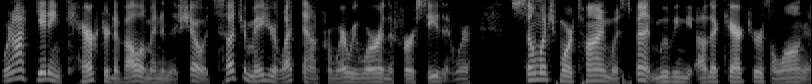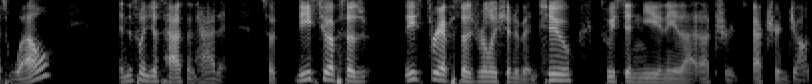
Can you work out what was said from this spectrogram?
we're not getting character development in the show. It's such a major letdown from where we were in the first season, where so much more time was spent moving the other characters along as well. And this one just hasn't had it. So these two episodes, these three episodes really should have been two because we just didn't need any of that extra extra junk.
